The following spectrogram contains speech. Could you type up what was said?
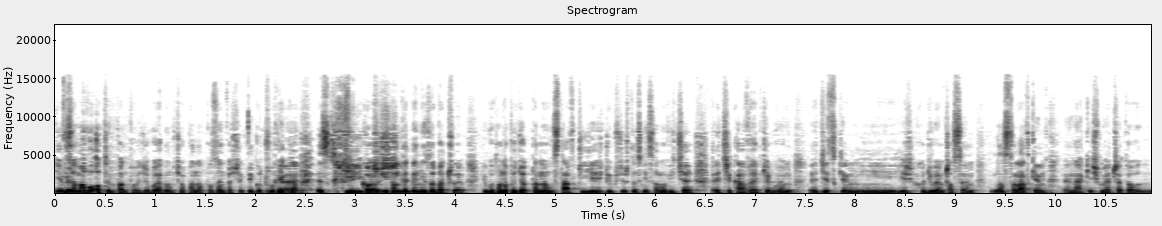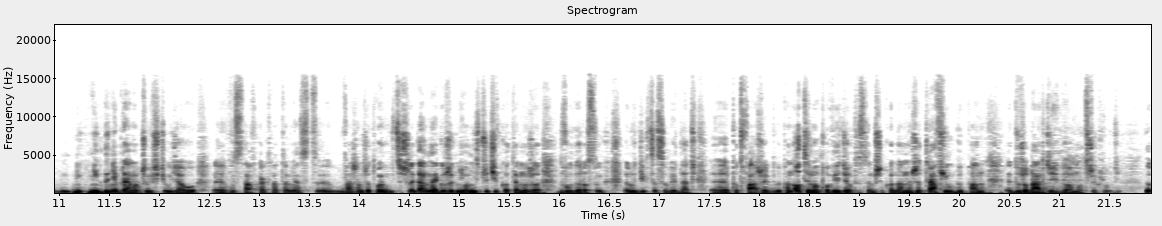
nie I za mało o tym pan powiedział, bo ja bym chciał pana poznać właśnie tego człowieka Okej. z krwi i kości. I tam tego nie zobaczyłem. I bo pan powiedział, jak pan na ustawki jeździł. Przecież to jest niesamowicie ciekawe. Jak ja byłem dzieckiem i chodziłem czasem nastolatkiem na jakieś mecze, to ni- nigdy nie brałem oczywiście udziału w ustawkach, natomiast e, uważam, że to jest coś legalnego, że nie mam nic przeciwko temu, że dwóch dorosłych ludzi chce sobie dać e, po twarzy. Gdyby pan o tym opowiedział, to jestem przekonany, że trafiłby pan e, dużo bardziej do młodszych ludzi. No,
